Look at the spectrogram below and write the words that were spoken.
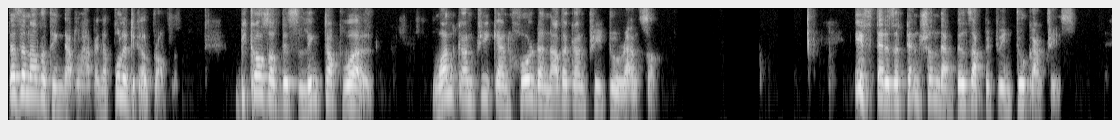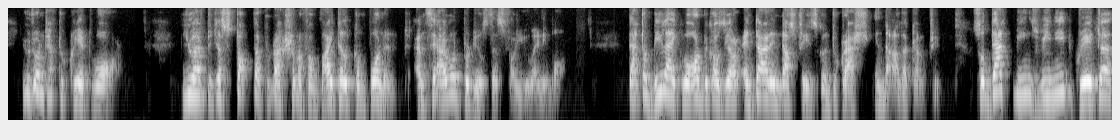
There's another thing that will happen, a political problem. Because of this linked up world, one country can hold another country to ransom. If there is a tension that builds up between two countries, you don't have to create war. You have to just stop the production of a vital component and say, I won't produce this for you anymore. That'll be like war because your entire industry is going to crash in the other country. So that means we need greater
